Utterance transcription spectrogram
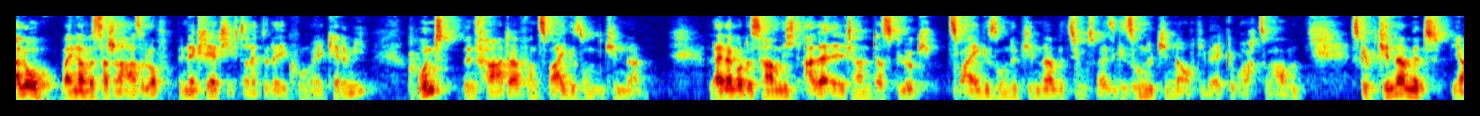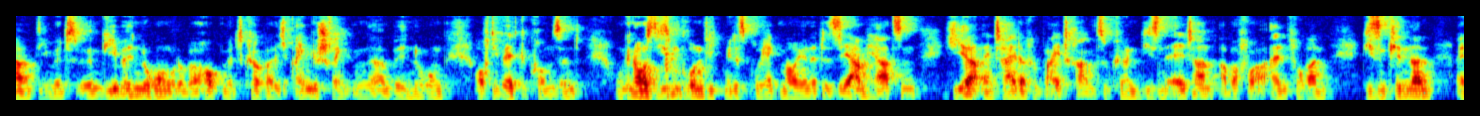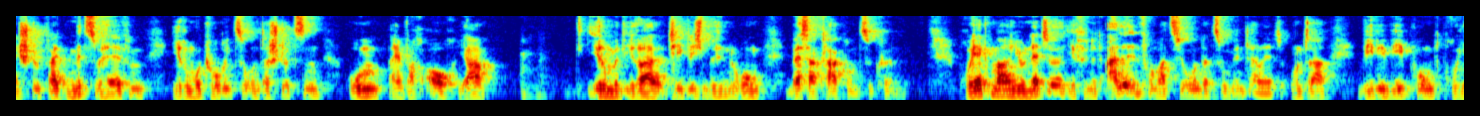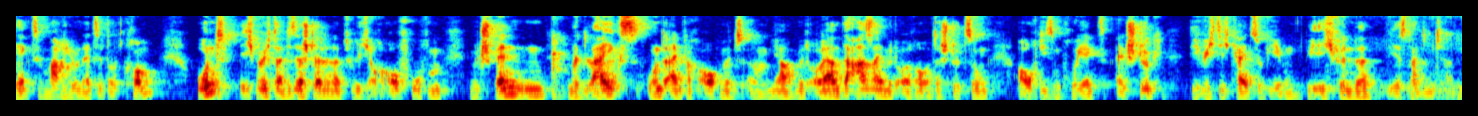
Hallo, mein Name ist Sascha Haseloff, bin der Kreativdirektor der Econo Academy und bin Vater von zwei gesunden Kindern. Leider Gottes haben nicht alle Eltern das Glück, zwei gesunde Kinder bzw. gesunde Kinder auf die Welt gebracht zu haben. Es gibt Kinder, mit, ja, die mit ähm, Gehbehinderung oder überhaupt mit körperlich eingeschränkten äh, Behinderungen auf die Welt gekommen sind. Und genau aus diesem Grund liegt mir das Projekt Marionette sehr am Herzen, hier einen Teil dafür beitragen zu können, diesen Eltern, aber vor allem voran diesen Kindern ein Stück weit mitzuhelfen, ihre Motorik zu unterstützen, um einfach auch ja, ihre, mit ihrer täglichen Behinderung besser klarkommen zu können. Projekt Marionette, ihr findet alle Informationen dazu im Internet unter www.projektmarionette.com und ich möchte an dieser Stelle natürlich auch aufrufen, mit Spenden, mit Likes und einfach auch mit, ähm, ja, mit eurem Dasein, mit eurer Unterstützung auch diesem Projekt ein Stück die Wichtigkeit zu geben, wie ich finde, wie es verdient hat.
